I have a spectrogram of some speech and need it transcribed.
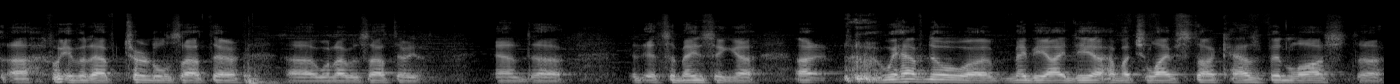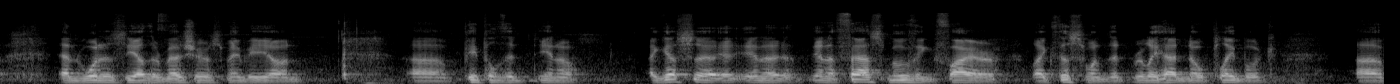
We even have turtles out there, when I was out there. And, it, it's amazing. Uh, we have no, uh, maybe idea how much livestock has been lost, uh, and what is the other measures maybe on, people that, you know, I guess, uh, in a, in a fast moving fire like this one that really had no playbook, uh,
